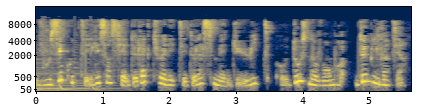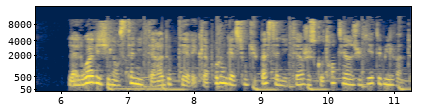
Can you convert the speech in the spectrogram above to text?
Vous écoutez l'essentiel de l'actualité de la semaine du 8 au 12 novembre 2021. La loi vigilance sanitaire adoptée avec la prolongation du pass sanitaire jusqu'au 31 juillet 2022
